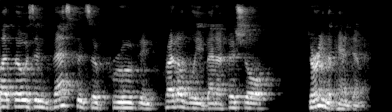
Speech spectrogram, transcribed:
But those investments have proved incredibly beneficial during the pandemic.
